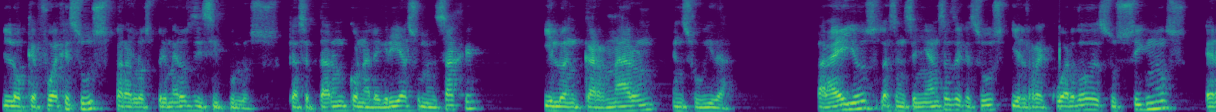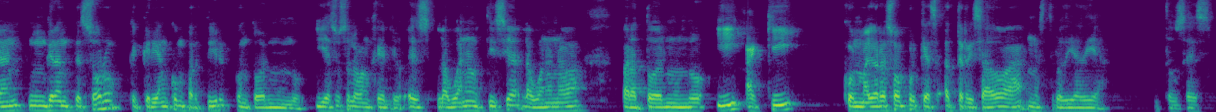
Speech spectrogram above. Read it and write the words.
lo que fue Jesús para los primeros discípulos, que aceptaron con alegría su mensaje y lo encarnaron en su vida. Para ellos, las enseñanzas de Jesús y el recuerdo de sus signos eran un gran tesoro que querían compartir con todo el mundo. Y eso es el Evangelio, es la buena noticia, la buena nueva para todo el mundo. Y aquí, con mayor razón, porque es aterrizado a nuestro día a día. Entonces,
